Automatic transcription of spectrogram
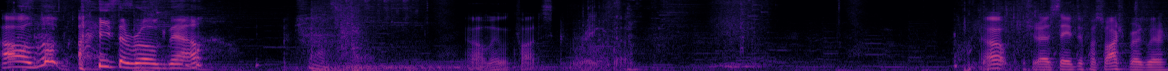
Oh, look! He's the rogue now. Trust me. Oh, Pod is great, Oh, should I have saved it for Swashbuckler?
